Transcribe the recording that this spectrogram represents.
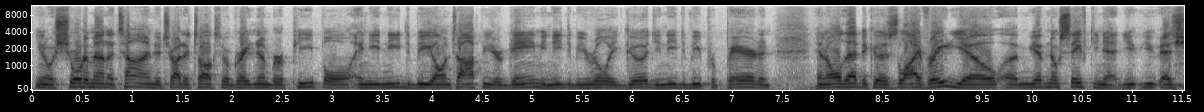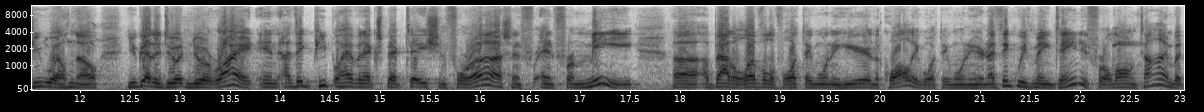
you know, a short amount of time to try to talk to a great number of people, and you need to be on top of your game. You need to be really good. You need to be prepared, and and all that because live radio, um, you have no safety net. You, you, as you well know, you got to do it and do it right. And I think people have an expectation for us and for, and from me uh, about a level of what they want to hear and the quality of what they want to hear. And I think we've maintained it for a long time, but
